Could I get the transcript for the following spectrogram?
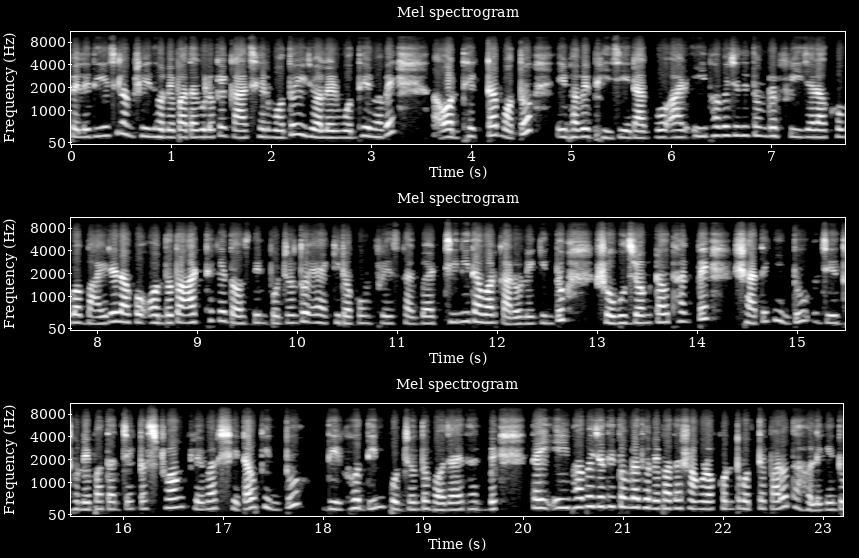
ফেলে দিয়েছিলাম, সেই ধনে ধনেপাতাগুলোকে গাছের মতো, এই জলের মধ্যে এভাবে অর্ধেকটা মতো এইভাবে ভিজিয়ে রাখব। আর এইভাবে যদি তোমরা ফ্রিজে রাখো বা বাইরে রাখো, অন্তত আট থেকে দশ দিন পর্যন্ত একই রকম ফ্রেশ থাকবে। আর চিনি দেওয়ার কারণে কিন্তু সবুজ রংটাও থাকবে, সাথে কিন্তু যে ধনেপাতার যে একটা স্ট্রং ফ্লেভার সেটাও কিন্তু দীর্ঘদিন পর্যন্ত বজায় থাকবে। তাই এইভাবে যদি তোমরা ধনেপাতা সংরক্ষণ করতে পারো, তাহলে কিন্তু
